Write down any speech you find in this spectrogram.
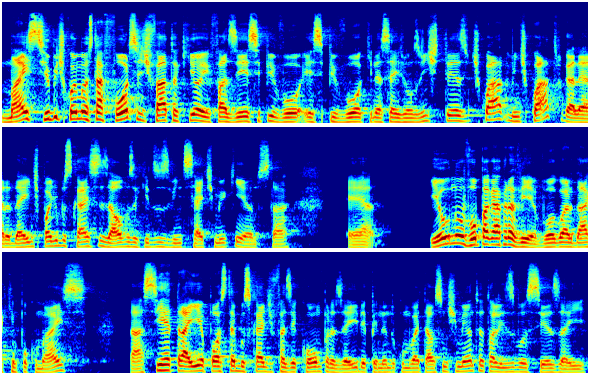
Mas se o Bitcoin mostrar força de fato aqui ó, e fazer esse pivô, esse pivô aqui nessa região dos 23, 24, 24, galera, daí a gente pode buscar esses alvos aqui dos 27.500, tá? É, eu não vou pagar para ver, vou aguardar aqui um pouco mais, tá? Se retrair, eu posso até buscar de fazer compras aí, dependendo como vai estar o sentimento, eu atualizo vocês aí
